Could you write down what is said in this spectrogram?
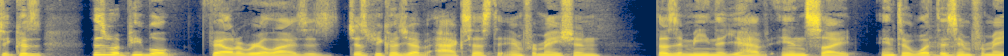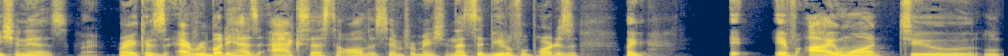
because this is what people fail to realize is just because you have access to information doesn't mean that you have insight into what this mm-hmm. information is. Right. Right. Because everybody has access to all this information. That's the beautiful part. Is like if I want to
